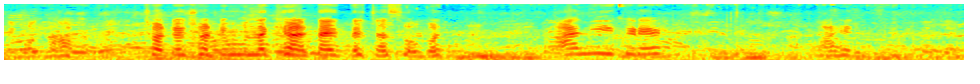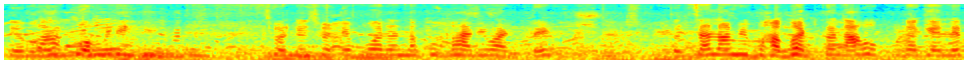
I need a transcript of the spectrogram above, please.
हे बघा. छोटे छोटे मुलं खेळतायत त्याच्यासोबत. आणि इकडे आहेत. हे बघा कोंबडी. छोटे छोटे पोरांना खूप भारी वाटते. तर चला मी भा- भटकन आहो पुढे गेलेत.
